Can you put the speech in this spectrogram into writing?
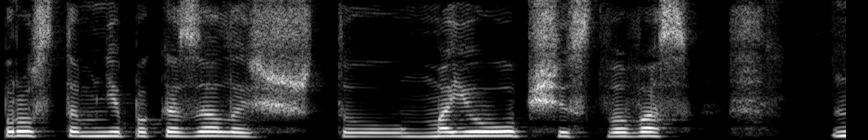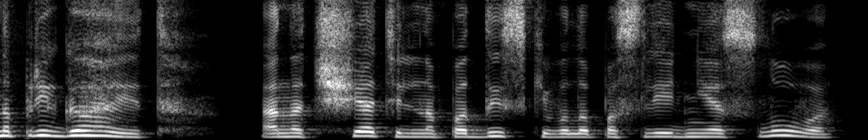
Просто мне показалось, что мое общество вас напрягает. Она тщательно подыскивала последнее слово,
